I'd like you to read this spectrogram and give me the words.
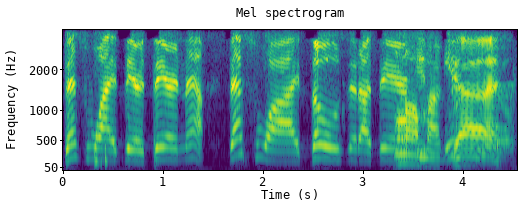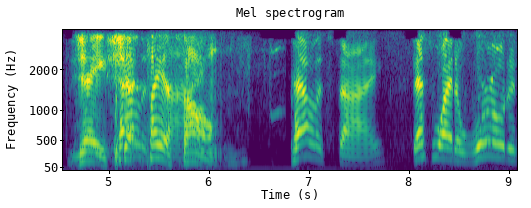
That's why they're there now. That's why those that are there Oh in my Israel, God, Jay, shut, play a song. Palestine. That's why the world is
